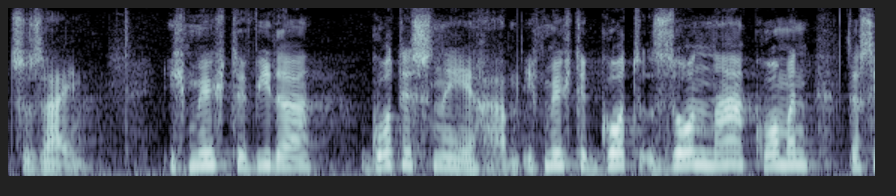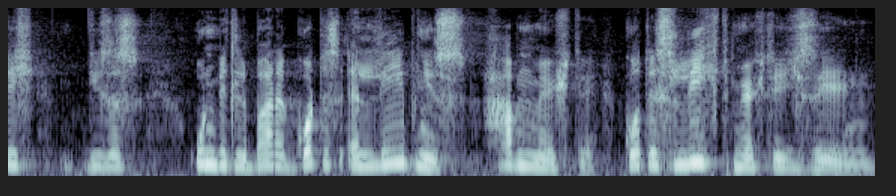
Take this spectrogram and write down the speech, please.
zu sein. Ich möchte wieder Gottes Nähe haben. Ich möchte Gott so nah kommen, dass ich dieses unmittelbare Gotteserlebnis haben möchte. Gottes Licht möchte ich sehen.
